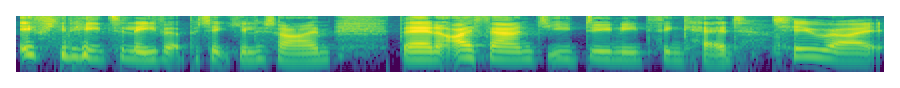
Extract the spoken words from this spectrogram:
if you need to leave at a particular time, then I found you do need to think ahead. Too right.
